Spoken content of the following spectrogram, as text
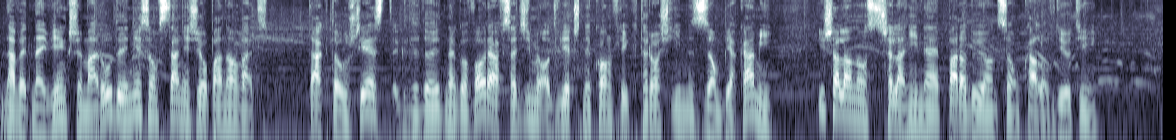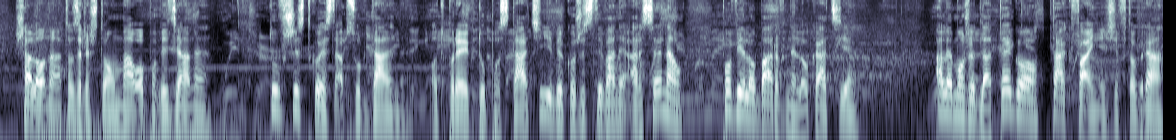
Nawet największe marudy nie są w stanie się opanować. Tak to już jest, gdy do jednego wora wsadzimy odwieczny konflikt roślin z zombiakami i szaloną strzelaninę parodującą Call of Duty. Szalona to zresztą mało powiedziane. Tu wszystko jest absurdalne. Od projektu postaci i wykorzystywany arsenał po wielobarwne lokacje. Ale może dlatego tak fajnie się w to gra.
